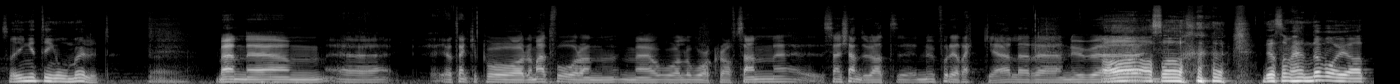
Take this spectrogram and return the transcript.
Så ingenting omöjligt. Men ehm, eh, jag tänker på de här två åren med World of Warcraft. Sen, eh, sen kände du att eh, nu får det räcka eller eh, nu... eh, Ja, alltså det som hände var ju att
